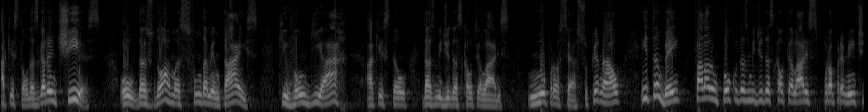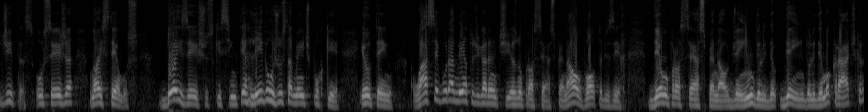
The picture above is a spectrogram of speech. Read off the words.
A questão das garantias ou das normas fundamentais que vão guiar a questão das medidas cautelares no processo penal e também falar um pouco das medidas cautelares propriamente ditas, ou seja, nós temos dois eixos que se interligam justamente porque eu tenho o asseguramento de garantias no processo penal, volto a dizer, de um processo penal de índole, de índole democrática,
